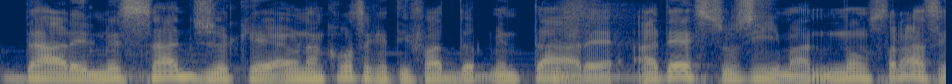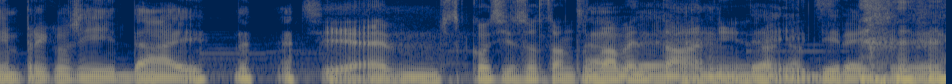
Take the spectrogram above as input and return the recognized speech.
dare il messaggio che è una cosa che ti fa addormentare. Adesso sì, ma non sarà sempre così, dai. Sì, è mm, così soltanto da vent'anni. direi che...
